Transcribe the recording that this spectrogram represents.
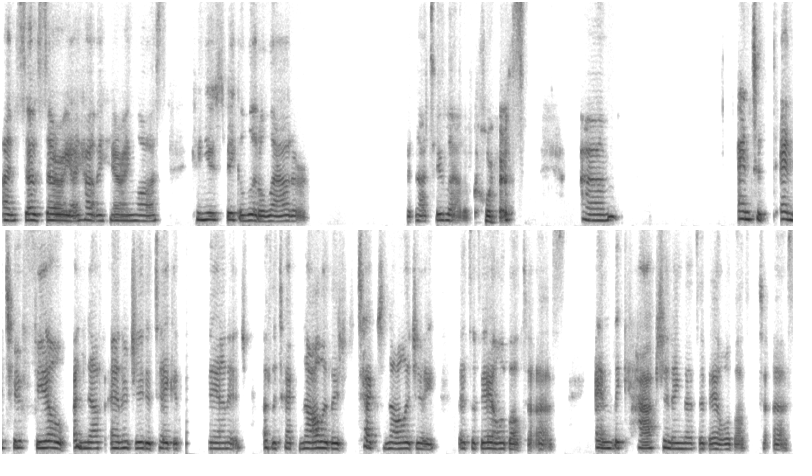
I'm so sorry, I have a hearing loss. Can you speak a little louder? But not too loud, of course. Um, and to and to feel enough energy to take advantage of the technology, technology that's available to us and the captioning that's available to us.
